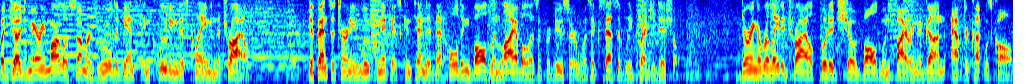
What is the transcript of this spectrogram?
But Judge Mary Marlowe Summers ruled against including this claim in the trial. Defense attorney Luke Nikas contended that holding Baldwin liable as a producer was excessively prejudicial. During a related trial footage showed Baldwin firing a gun after cut was called.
